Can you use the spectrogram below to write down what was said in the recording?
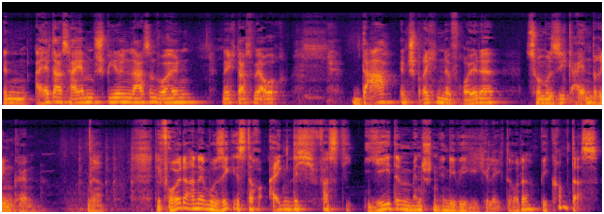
in Altersheimen spielen lassen wollen, nicht, dass wir auch da entsprechende Freude zur Musik einbringen können. Ja. Die Freude an der Musik ist doch eigentlich fast jedem Menschen in die Wiege gelegt, oder? Wie kommt das?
